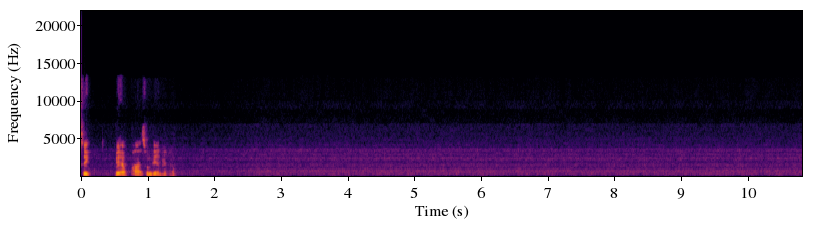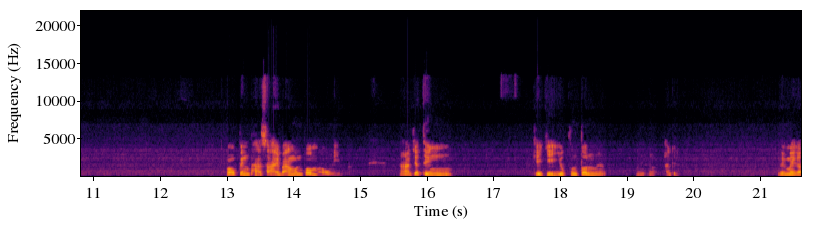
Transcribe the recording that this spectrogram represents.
สิกแบบพระสมเด็จนะครับ ก็เป็นภายบางคนผมองค์นี้ อาจจะถึงเกจิยุคต้นๆนะอาจจะหรือไม่ก็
